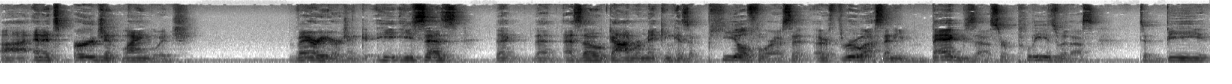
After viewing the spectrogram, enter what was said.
Uh, and it's urgent language, very urgent. He, he says that, that as though God were making his appeal for us or through us, and he begs us or pleads with us to be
